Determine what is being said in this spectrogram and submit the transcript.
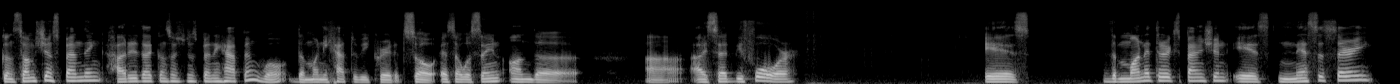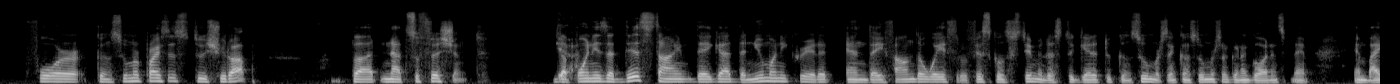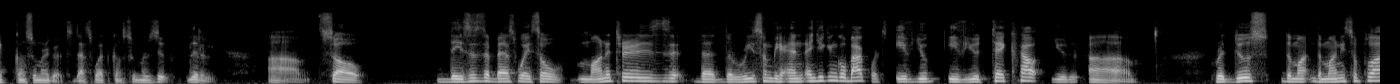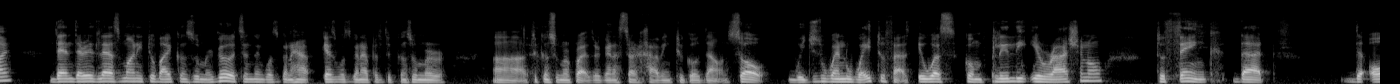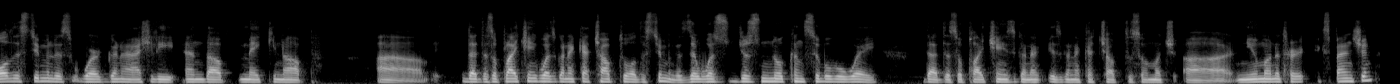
consumption spending how did that consumption spending happen well the money had to be created so as i was saying on the uh, i said before is the monetary expansion is necessary for consumer prices to shoot up but not sufficient the Yeah. point is that this time they got the new money created and they found a way through fiscal stimulus to get it to consumers and consumers are going to go out and spend and buy consumer goods that's what consumers do literally um, so this is the best way. So monetary is the the, reason behind, and, and you can go backwards. If you if you take out you uh, reduce the mo- the money supply, then there is less money to buy consumer goods, and then what's gonna happen? Guess what's gonna happen to consumer uh, to consumer price? They're gonna start having to go down. So we just went way too fast. It was completely irrational to think that the all the stimulus were gonna actually end up making up um, that the supply chain was going to catch up to all the stimulus. There was just no conceivable way that the supply chain is going to is going to catch up to so much uh, new monetary expansion,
